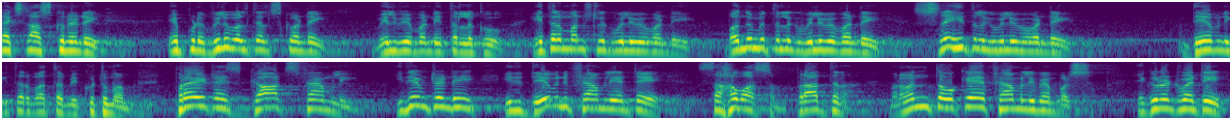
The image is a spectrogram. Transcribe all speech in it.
నెక్స్ట్ రాసుకునండి. ఎప్పుడు విలువలు తెలుసుకోండి. విలువ ఇవ్వండి ఇతరులకు. ఇతర మనుషులకు విలువ ఇవ్వండి బంధుమిత్రులకు విలువ ఇవ్వండి స్నేహితులకు విలువ ఇవ్వండి దేవునికి తర్వాత మీ కుటుంబం. ప్రయోటైజ్ గాడ్స్ ఫ్యామిలీ ఇదేమిటండి? ఇది దేవుని ఫ్యామిలీ అంటే సహవాసం ప్రార్థన. మనమంతా ఒకే ఫ్యామిలీ మెంబర్స్ ఇక్కడ ఉన్నటువంటి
